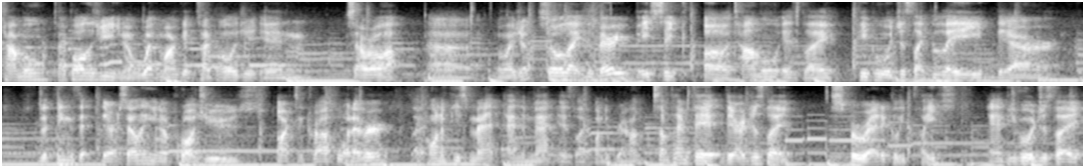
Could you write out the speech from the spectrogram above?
Tamu typology you know wet market typology in Sarawak uh, Malaysia. So like the very basic uh, Tamu is like people would just like lay their the things that they're selling, you know, produce, arts and craft, whatever, like on a piece of mat and the mat is like on the ground. Sometimes they, they are just like sporadically placed and people would just like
